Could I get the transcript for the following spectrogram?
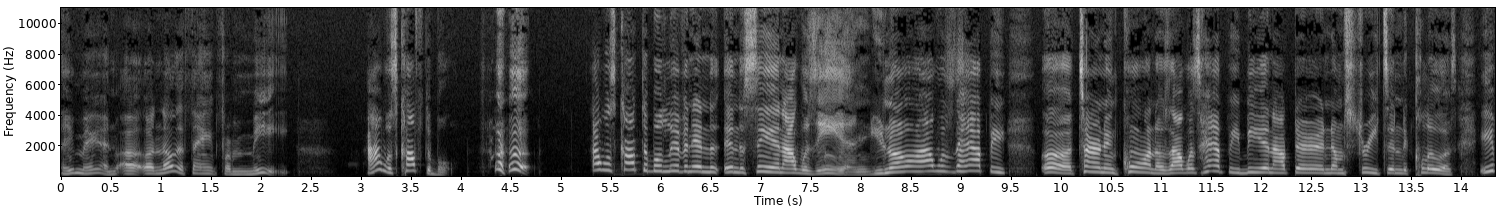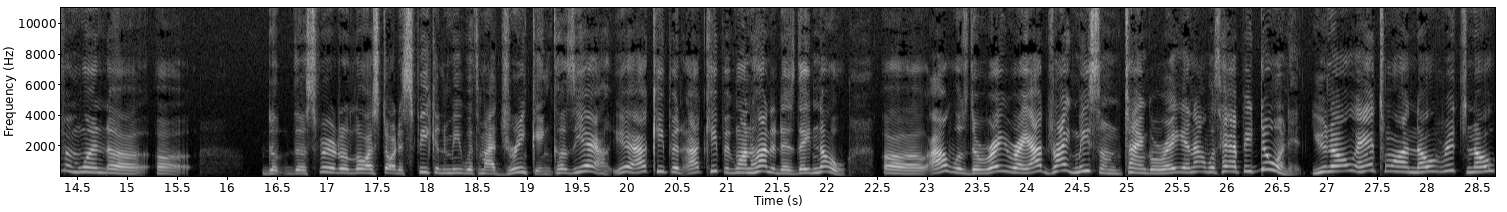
Amen. Uh, another thing for me, I was comfortable. I was comfortable living in the in the sin I was in. You know, I was happy uh, turning corners. I was happy being out there in them streets in the clubs. Even when uh, uh, the the spirit of the Lord started speaking to me with my drinking. Cause yeah, yeah, I keep it I keep it one hundred as they know. Uh, I was the Ray Ray. I drank me some Tanqueray and I was happy doing it. You know, Antoine no, Rich no.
